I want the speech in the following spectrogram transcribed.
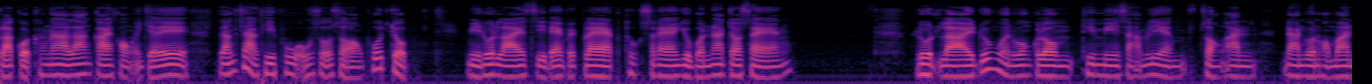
ปรากฏข้างหน้าร่างกายของแองเจเล่หลังจากที่ผู้อาวุโสสองพูดจบ มีลวดลายสีแดงแปลกๆ ถูกแสดงอยู่บนหน้าจอแสงลวดลายดูเหมือนวงกลมที่มีสามเหลี่ยมสองอันด้านบนของมัน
